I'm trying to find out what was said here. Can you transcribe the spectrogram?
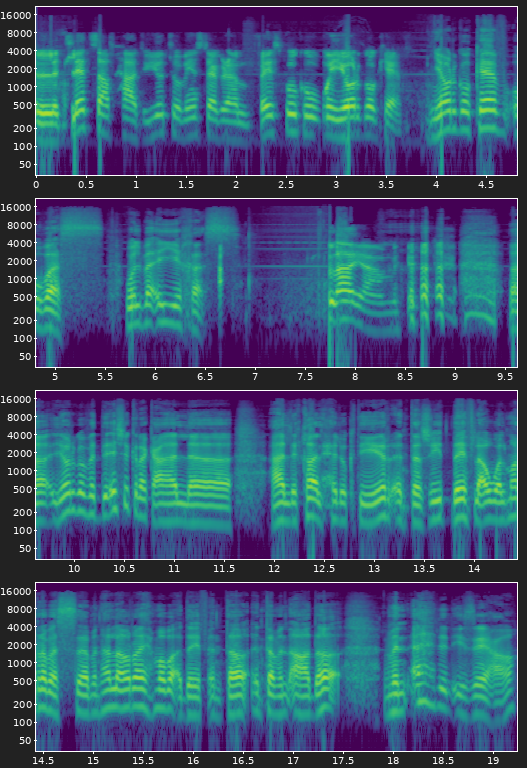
الثلاث صفحات يوتيوب إنستغرام فيسبوك هو يورجو كيف. يورجو كيف وبس. والبقية خس. لا يا عمي. آه، يورجو بدي أشكرك على على اللقاء الحلو كتير. أنت جيت ضيف لأول مرة بس من هلأ ورايح ما بقى ضيف. أنت أنت من أعضاء من أهل الإذاعة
